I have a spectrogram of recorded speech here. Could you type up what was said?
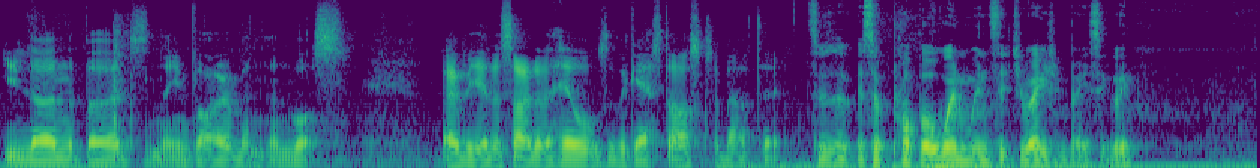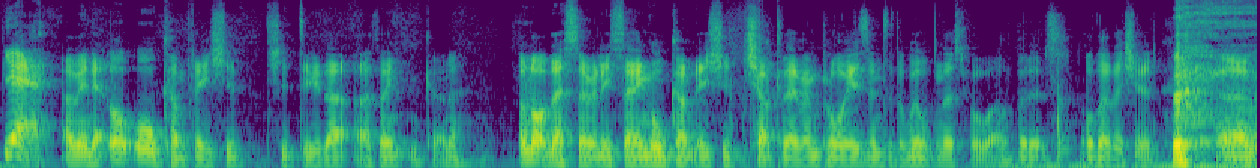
you learn the birds and the environment and what's over the other side of the hills if a guest asks about it. So it's a, it's a proper win-win situation basically yeah, I mean, all, all companies should should do that. I think kind of. I'm not necessarily saying all companies should chuck their employees into the wilderness for a while, but it's although they should. Um.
